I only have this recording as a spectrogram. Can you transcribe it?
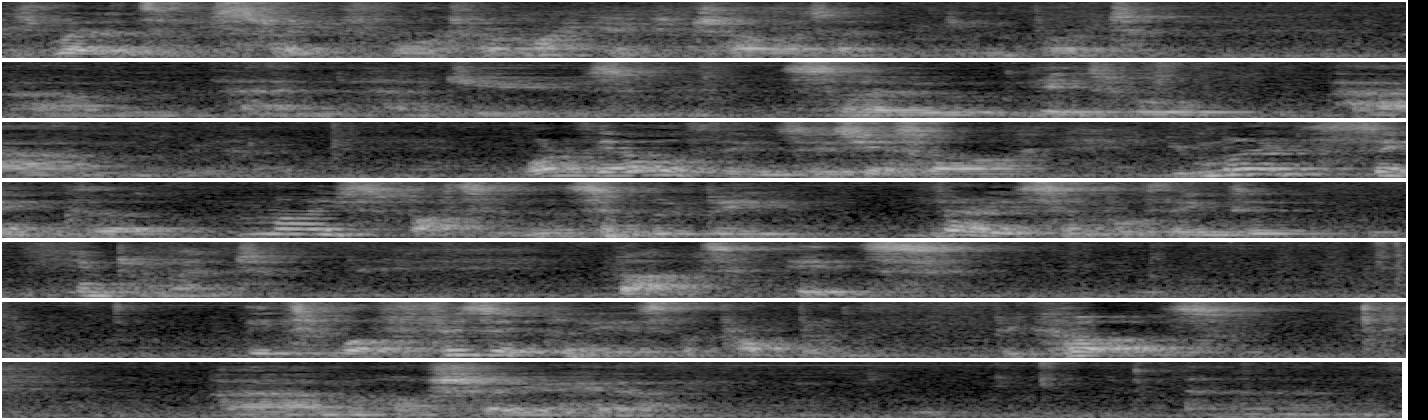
is relatively straightforward for a microcontroller to input um, and, and use. So it will, um, one of the other things is, yes, well, you might think that mice buttons would be very simple thing to implement, but it's, it's well, physically is the problem, because, um, I'll show you here. Um,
